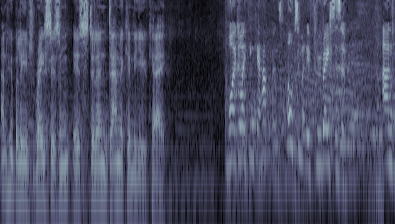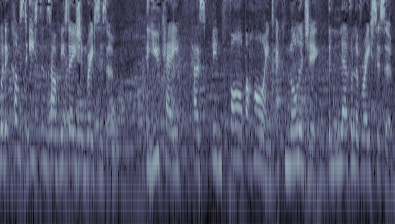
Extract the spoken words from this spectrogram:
and who believes racism is still endemic in the UK. Why do I think it happens? Ultimately, through racism. And when it comes to East and Southeast Asian racism, the UK has been far behind acknowledging the level of racism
